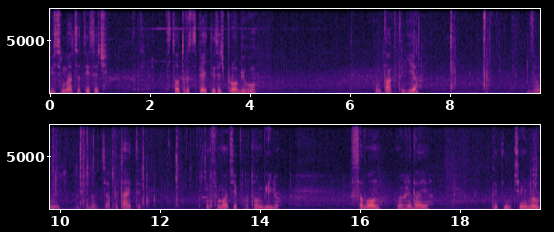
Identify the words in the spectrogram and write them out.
18 тисяч, 135 тисяч пробігу. Контакти є. Дзвоніть до продавця, питайте інформацію по автомобілю. Салон виглядає таким чином.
